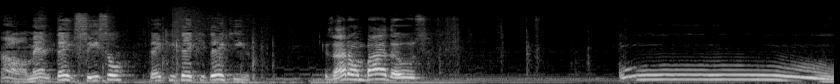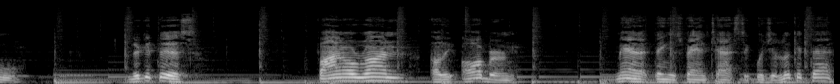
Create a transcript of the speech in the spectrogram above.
Oh man, thanks Cecil. Thank you, thank you, thank you. Cause I don't buy those. Ooh. Look at this. Final run of the Auburn. Man, that thing is fantastic. Would you look at that?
